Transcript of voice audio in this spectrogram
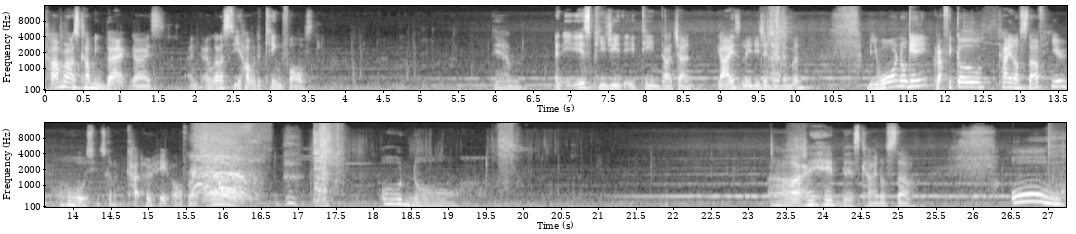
Karma is coming back, guys. I'm, I'm gonna see how the king falls. Damn. And it is PG-18, Tachan. Guys, ladies and gentlemen. Be warned, okay? Graphical kind of stuff here. Oh, she's gonna cut her head off, right? oh no. Oh, I hate this kind of stuff. Oh.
